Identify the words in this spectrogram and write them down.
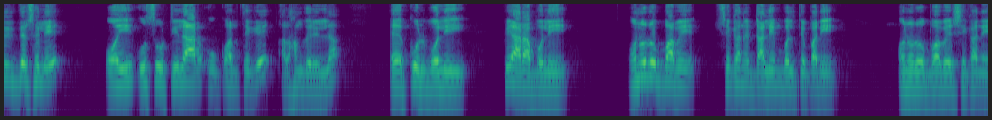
নির্দেশ হলে ওই উঁচু টিলার ওখান থেকে আলহামদুলিল্লাহ কুল বলি পেয়ারা বলি অনুরূপভাবে সেখানে ডালিম বলতে পারি অনুরূপভাবে সেখানে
